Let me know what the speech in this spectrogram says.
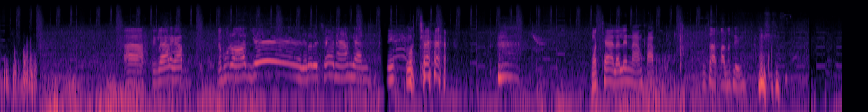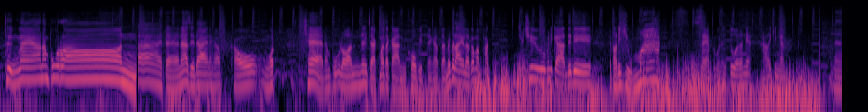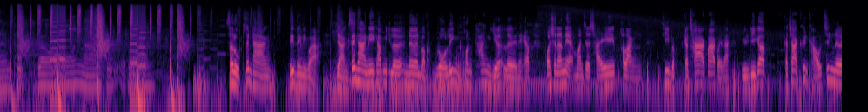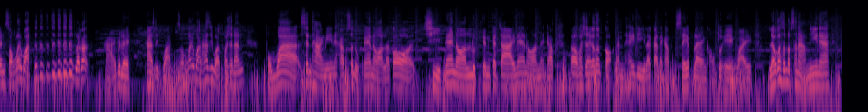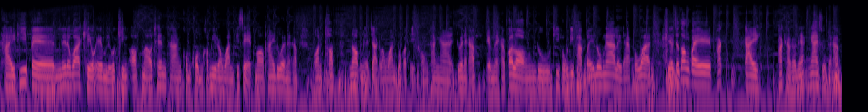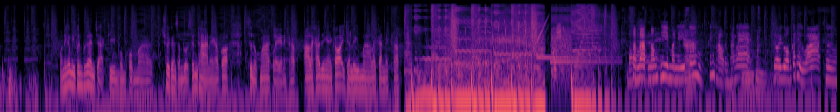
อ่าถึงแล้วนะครับ น้ำพุร้อนเย้เดี๋ยวเราไปแช่น้ำกันนี่งดแช่งดแช่แล้วเล่นน้ำครับอุตส่าห์ปั่นมาถึง ถึงแล้วน้ำพุร้อนใช่แต่น่าเสียดายนะครับ เขางดแช่น้ำพุร้อนเนื่องจากมาตรการโควิดนะครับ แต่ไม่เป็นไรเราก็มาพักชิวๆบรรยากาศดีๆ แต่ตอนนี้หิวมาก แสบไปหมดทั้งตัวแล้วเนี่ย หาอะไรกินกัน น้ำพุร้อน น้ำพุร้อน สรุปเส้นทางนิดนึงดีกว่า อย่างเส้นทางนี้ครับ มีเนินแบบ rolling ค่อนข้างเยอะเลยนะครับ เพราะฉะนั้นเนี่ยมันจะใช้พลัง ที่แบบกระชากมากเลยนะ อยู่ดีๆก็กระชากขึ้นเขาซึ่งเนิน 200 วัตต์ตึ๊ดๆๆๆแล้วก็หายไปเลย 50 วัตต์ 200 วัตต์ 50 วัตต์ เพราะฉะนั้น ผมว่าเส้นทางนี้นะครับสนุกแน่นอนแล้วก็ฉีกแน่นอนหลุดกันกระจายแน่นอนนะครับก็เพราะฉะนั้นก็ต้องเกาะกันให้ดีแล้วกันนะครับเซฟแรงของตัวเองไว้ แล้วก็สำหรับสนามนี้นะใครที่เป็นเรียกได้ว่า KOM หรือว่า King of Mountain ทางคมๆเขามีรางวัลพิเศษมอบให้ด้วยนะครับ on top นอกเหนือจากรางวัลปกติของทางงานอีกด้วยนะครับเอ็มนะครับก็ลองดูที่พงที่พักไว้ล่วงหน้าเลยนะ เพราะว่าเดี๋ยวจะต้องไปพักไกลพักแถวๆเนี้ยง่ายสุดนะครับ วันนี้ก็มีเพื่อนๆ จากทีมคมๆมาช่วยกันสำรวจเส้นทางนะครับ ก็สนุกมากเลยนะครับเอาละครับยังไงก็อย่าลืมมาแล้วกันนะครับสำหรับน้องพีมวันนี้อ่าซึ่งขึ้นเขาเป็นครั้งแรกอืมโดยรวมก็ถือว่าคือ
